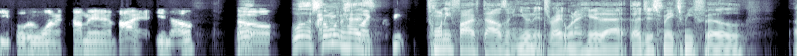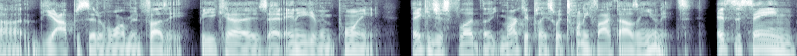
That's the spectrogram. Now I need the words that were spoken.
people who want to come in and buy it. You know, so well, well if someone has like, twenty five thousand units, right? When I hear that, that just makes me feel uh, the opposite of warm and fuzzy because at any given point they could just flood the marketplace with twenty five thousand units. It's the same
